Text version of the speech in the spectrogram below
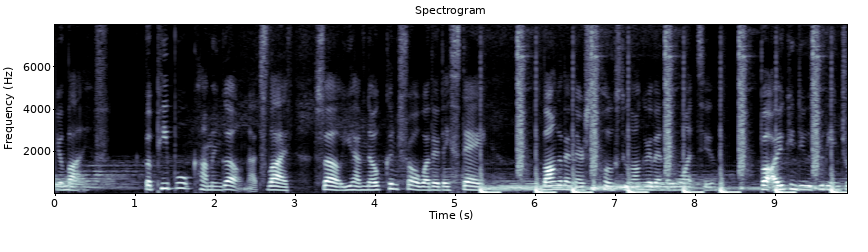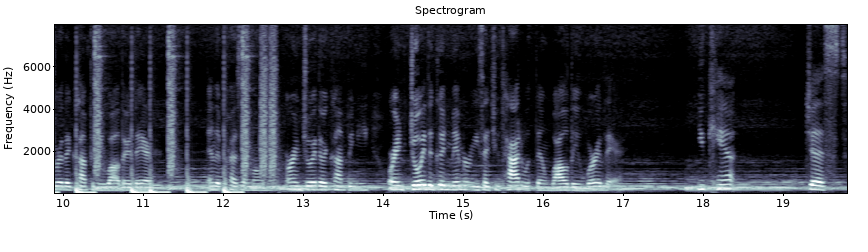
your life. But people come and go, that's life. So you have no control whether they stay longer than they're supposed to, longer than they want to. But all you can do is really enjoy the company while they're there in the present moment, or enjoy their company, or enjoy the good memories that you've had with them while they were there. You can't just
